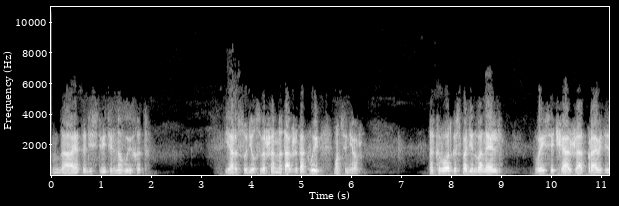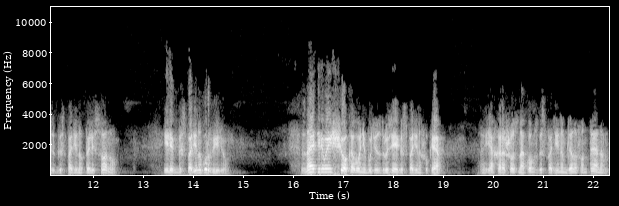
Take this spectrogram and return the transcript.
Да, это действительно выход. Я рассудил совершенно так же, как вы, монсеньор. Так вот, господин Ванель, вы сейчас же отправитесь к господину Пелисону или к господину Гурвилю. Знаете ли вы еще кого-нибудь из друзей господина Фуке? Я хорошо знаком с господином Делла Фонтеном,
